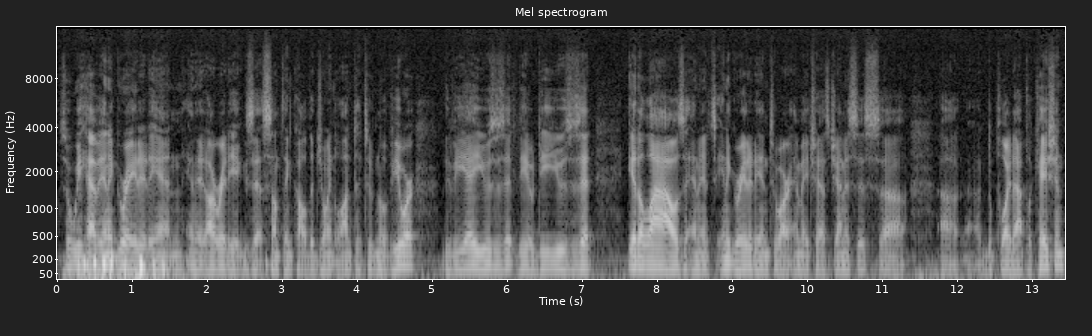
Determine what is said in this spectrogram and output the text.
So we have integrated in, and it already exists, something called the Joint Longitudinal Viewer. The VA uses it, DoD uses it. It allows, and it's integrated into our MHS Genesis uh, uh, deployed application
